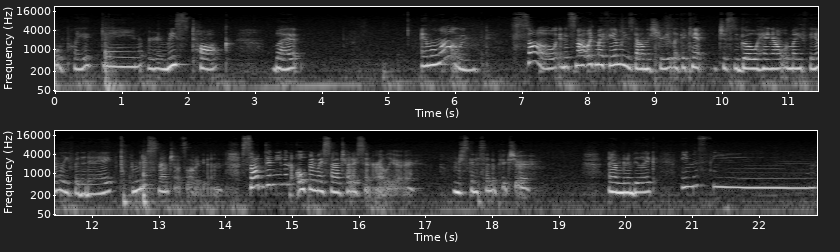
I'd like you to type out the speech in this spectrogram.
or play a game or at least talk, but I'm alone. So, and it's not like my family's down the street. Like I can't just go hang out with my family for the day. I'm gonna Snapchat Saud again. Saud didn't even open my Snapchat I sent earlier. I'm just gonna send a picture. And I'm gonna be like, I miss you.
